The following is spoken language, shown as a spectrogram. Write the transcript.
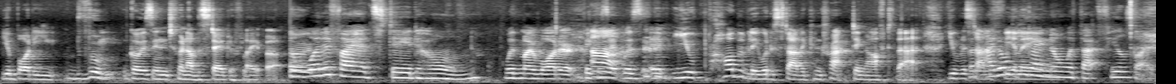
your body boom goes into another stage of labor. So what if I had stayed home with my water because Ah, it was it, you probably would have started contracting after that. You would have started I don't feeling. think I know what that feels like.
